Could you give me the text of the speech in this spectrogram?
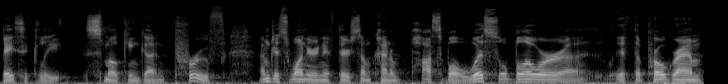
basically smoking gun proof. I'm just wondering if there's some kind of possible whistleblower, uh, if the program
